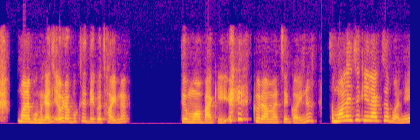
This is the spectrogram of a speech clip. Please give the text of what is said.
मलाई भूमिका चाहिँ एउटा बुक चाहिँ दिएको छैन। त्यो म बाँकी कुरामा चाहिँ गइनँ। मलाई चाहिँ के लाग्छ भने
